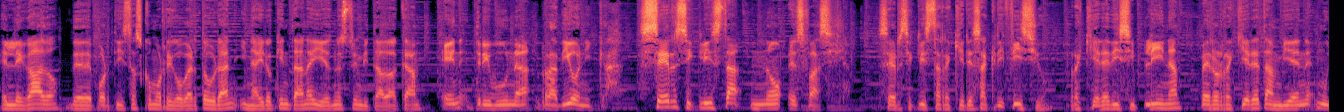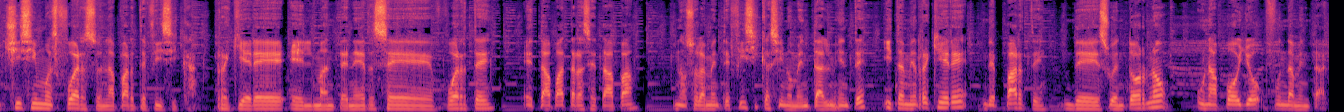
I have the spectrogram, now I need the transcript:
el legado de deportistas como Rigoberto Urán y Nairo Quintana y es nuestro invitado acá en Tribuna Radiónica. Ser ciclista no es fácil. Ser ciclista requiere sacrificio, requiere disciplina, pero requiere también muchísimo esfuerzo en la parte física. Requiere el mantenerse fuerte etapa tras etapa, no solamente física, sino mentalmente, y también requiere de parte de su entorno un apoyo fundamental.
